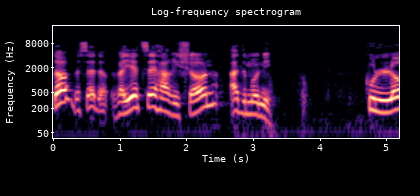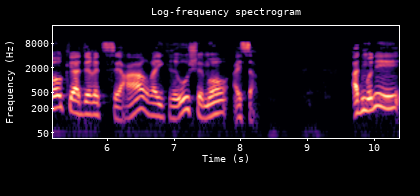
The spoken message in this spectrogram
טוב, בסדר. ויצא הראשון אדמוני. כולו כאדרת שיער, ויקראו שמו עשיו. אדמוני,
